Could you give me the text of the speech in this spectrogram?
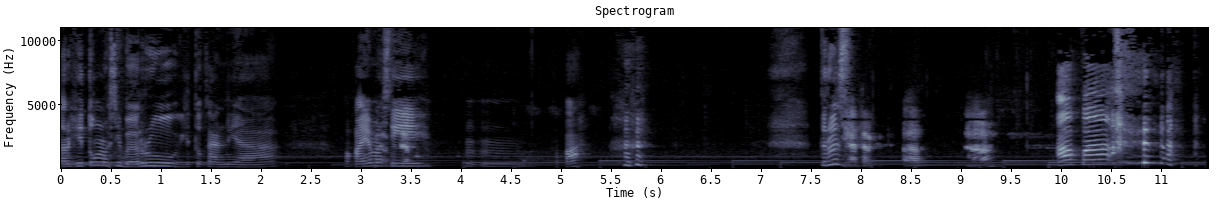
terhitung masih baru gitu kan ya makanya Ya, masih Mm-mm. apa terus Ya ter, uh, nah, apa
